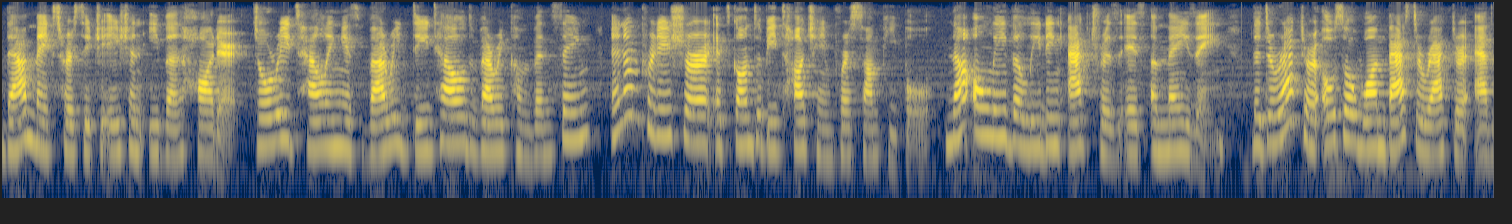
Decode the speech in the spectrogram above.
That makes her situation even harder. Storytelling is very detailed, very convincing, and I'm pretty sure it's going to be touching for some people. Not only the leading actress is amazing, the director also won Best Director at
